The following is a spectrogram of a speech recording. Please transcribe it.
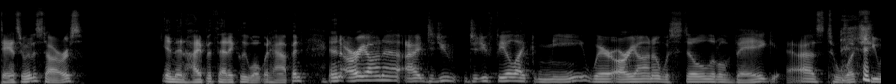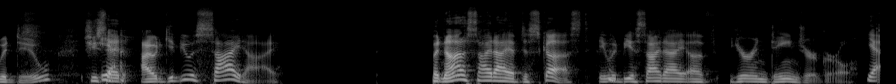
Dancing with the Stars, and then hypothetically what would happen. And then Ariana, I did you did you feel like me where Ariana was still a little vague as to what she would do? She said, Yeah. "I would give you a side eye." But not a side eye of disgust. It would be a side eye of you're in danger, girl. Yeah,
